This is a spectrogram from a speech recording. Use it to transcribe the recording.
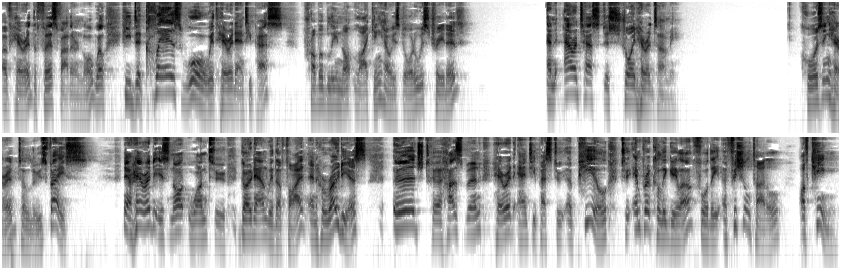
of Herod, the first father in law, well, he declares war with Herod Antipas, probably not liking how his daughter was treated. And Aretas destroyed Herod's army, causing Herod to lose face. Now, Herod is not one to go down with a fight, and Herodias urged her husband, Herod Antipas, to appeal to Emperor Caligula for the official title of king,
